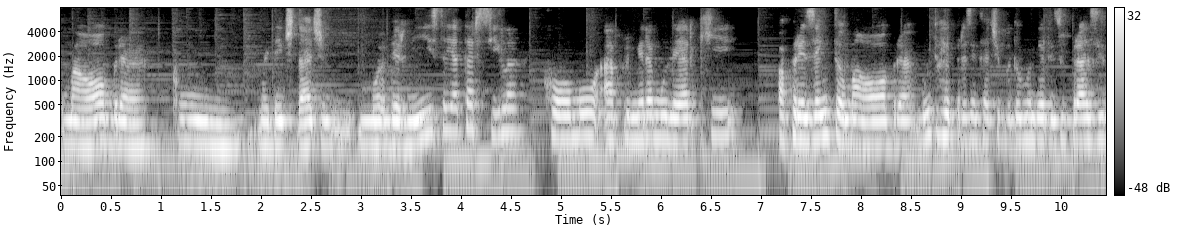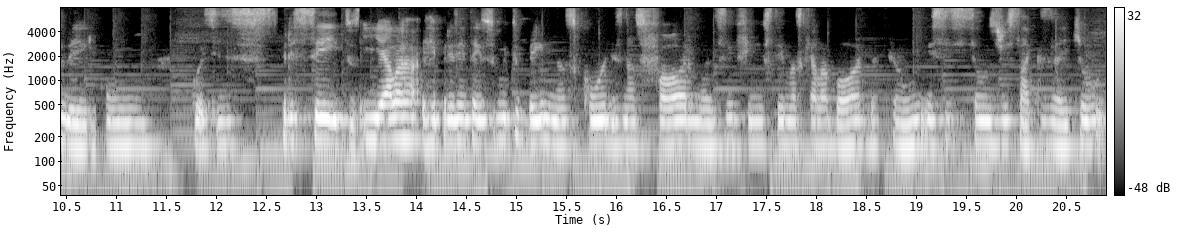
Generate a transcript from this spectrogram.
uma obra com uma identidade modernista, e a Tarsila como a primeira mulher que apresenta uma obra muito representativa do modernismo brasileiro, com com esses preceitos. E ela representa isso muito bem nas cores, nas formas, enfim, nos temas que ela aborda. Então, esses são os destaques aí que eu.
